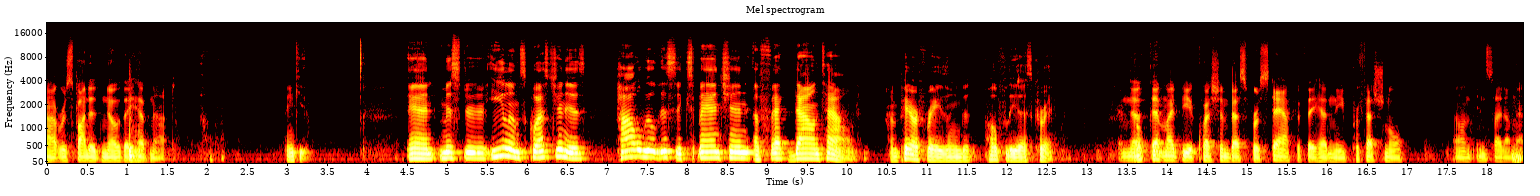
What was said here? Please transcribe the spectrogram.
uh, responded, no, they have not. Thank you. And Mr. Elam's question is, how will this expansion affect downtown? I'm paraphrasing, but hopefully that's correct. And that, that might be a question best for staff if they had any professional um, insight on that.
